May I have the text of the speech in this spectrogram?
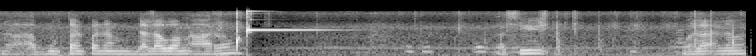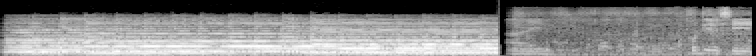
naabutan pa ng dalawang araw kasi wala nang di si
